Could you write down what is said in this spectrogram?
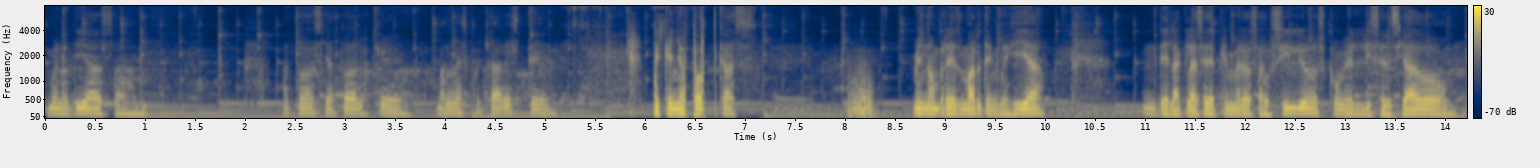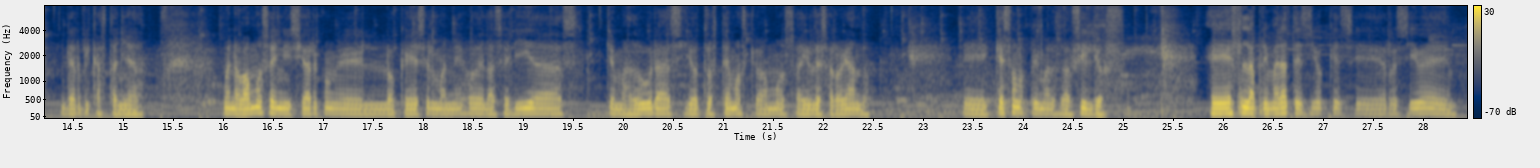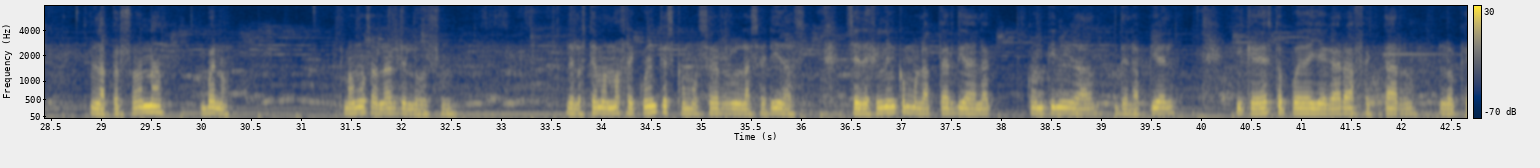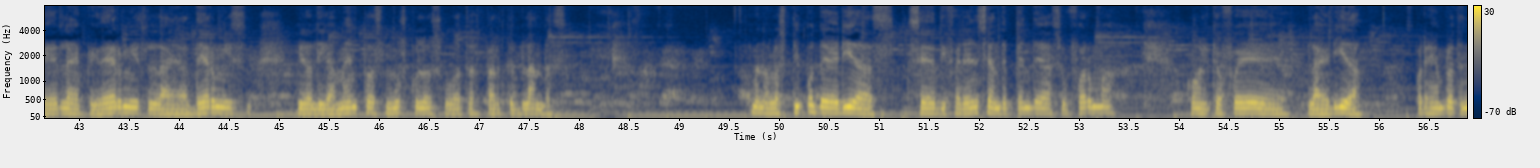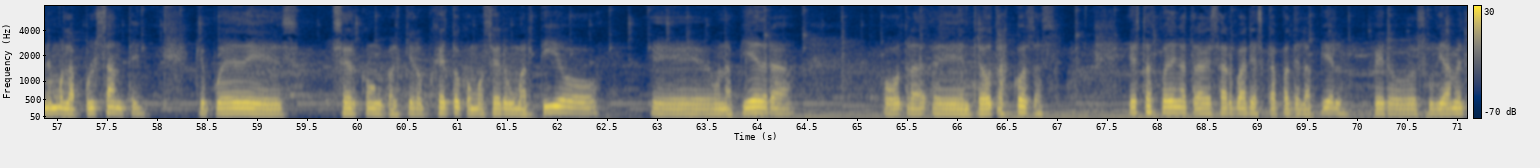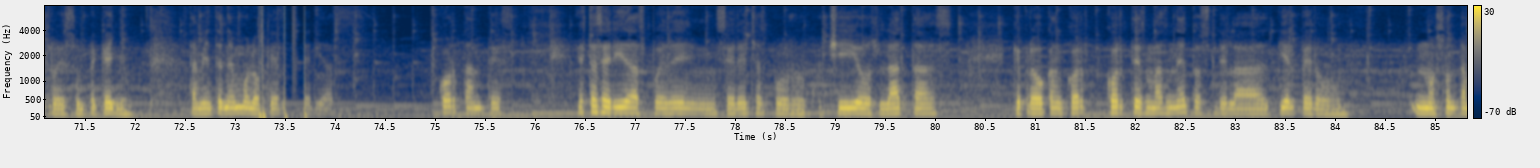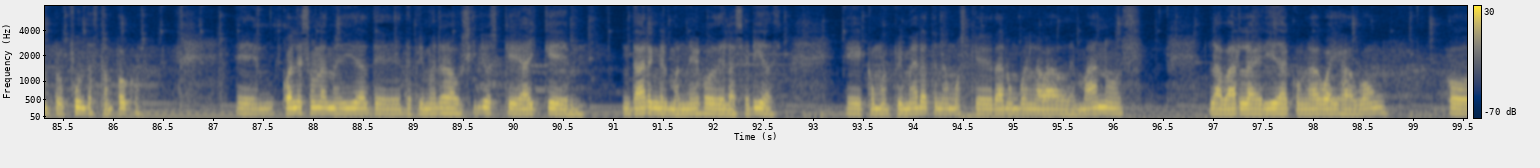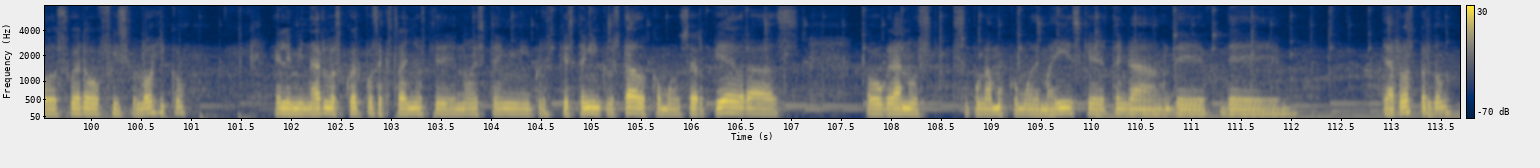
Buenos días a, a, todas y a todos los que van a escuchar este pequeño podcast. Eh, mi nombre es Marden Mejía, de la clase de primeros auxilios con el licenciado Derby Castañeda. Bueno, vamos a iniciar con lo que es el manejo de las heridas, quemaduras y otros temas que vamos a ir desarrollando. Eh, ¿Qué son los primeros auxilios? Es la primera atención que se recibe la persona. Bueno, vamos a hablar de los de los temas más frecuentes como ser las heridas. Se definen como la pérdida de la continuidad de la piel y que esto puede llegar a afectar lo que es la epidermis, la dermis y los ligamentos, músculos u otras partes blandas. Bueno, los tipos de heridas se diferencian depende de su forma con el que fue la herida. Por ejemplo, tenemos la pulsante, que puede ser con cualquier objeto, como ser un martillo, eh, una piedra, otra, eh, entre otras cosas. Estas pueden atravesar varias capas de la piel, pero su diámetro es un pequeño. También tenemos lo que es heridas cortantes. Estas heridas pueden ser hechas por cuchillos, latas, que provocan cortes más netos de la piel, pero no son tan profundas tampoco. Eh, ¿Cuáles son las medidas de, primeros auxilios que hay que dar en el manejo de las heridas? Eh, como en primera tenemos que dar un buen lavado de manos, lavar la herida con agua y jabón o suero fisiológico, eliminar los cuerpos extraños que no estén, que estén incrustados como ser piedras, o granos, supongamos como de maíz que tengan de, de, arroz, perdón.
